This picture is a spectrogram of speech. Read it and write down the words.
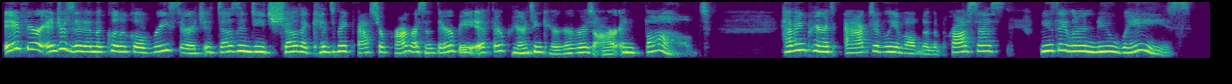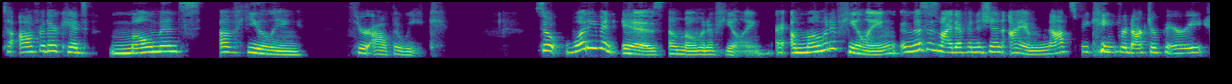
if you're interested in the clinical research, it does indeed show that kids make faster progress in therapy if their parents and caregivers are involved. Having parents actively involved in the process means they learn new ways to offer their kids moments of healing throughout the week. So, what even is a moment of healing? A moment of healing, and this is my definition. I am not speaking for Dr. Perry,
